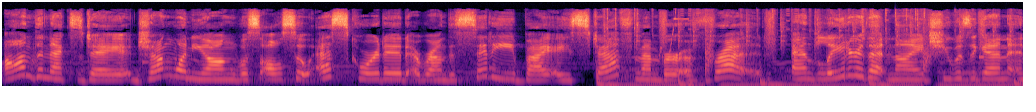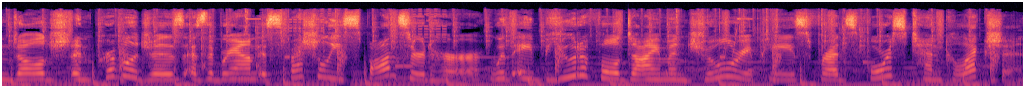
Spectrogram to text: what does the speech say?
On the next day, Jang Won-young was also escorted around the city by a staff member of Fred. And later that night, she was again indulged in privileges as the brand especially sponsored her with a beautiful diamond jewelry piece Fred's Force 10 collection.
